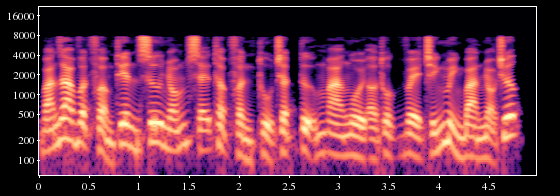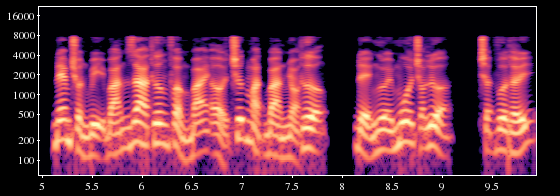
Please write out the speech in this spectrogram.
bán ra vật phẩm thiên sư nhóm sẽ thập phần thủ trật tự mà ngồi ở thuộc về chính mình bàn nhỏ trước, đem chuẩn bị bán ra thương phẩm bãi ở trước mặt bàn nhỏ thượng, để người mua chọn lựa, chợt vừa thấy,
